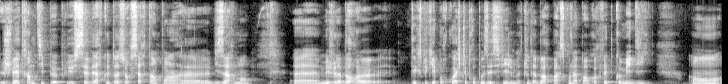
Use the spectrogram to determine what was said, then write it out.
je vais être un petit peu plus sévère que toi sur certains points, bizarrement. mais je vais d'abord t'expliquer pourquoi je t'ai proposé ce film. Tout d'abord parce qu'on n'a pas encore fait de comédie en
